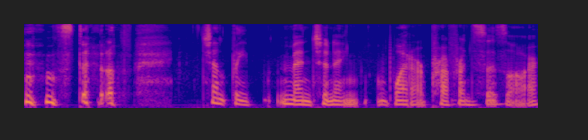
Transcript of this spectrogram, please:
instead of gently mentioning what our preferences are.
